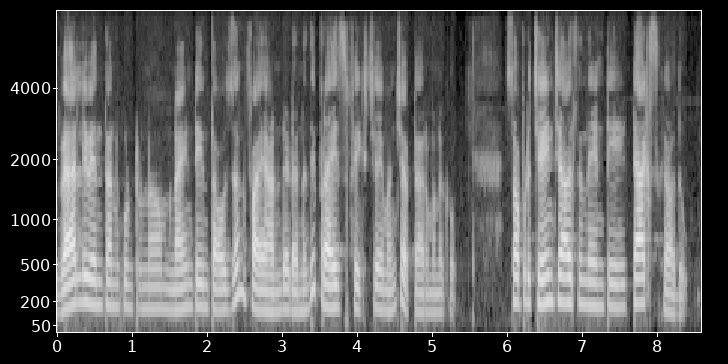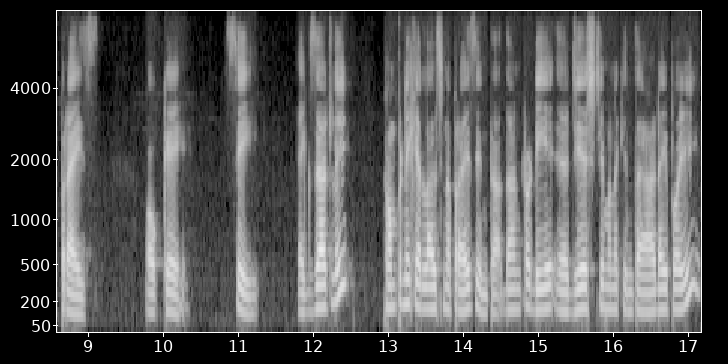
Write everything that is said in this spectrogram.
వాల్యూ ఎంత అనుకుంటున్నాం? నైన్టీన్ థౌజండ్ ఫైవ్ హండ్రెడ్ అనేది ప్రైస్ ఫిక్స్ చేయమని చెప్పారు మనకు. సో అప్పుడు చేంజ్ చేయాల్సింది ఏంటి? ట్యాక్స్ కాదు ప్రైస్. ఓకే. సి. ఎగ్జాక్ట్లీ కంపెనీకి వెళ్ళాల్సిన ప్రైస్ ఇంత. దాంట్లో డిఏ జిఎస్టీ మనకి ఇంత యాడ్ అయిపోయి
